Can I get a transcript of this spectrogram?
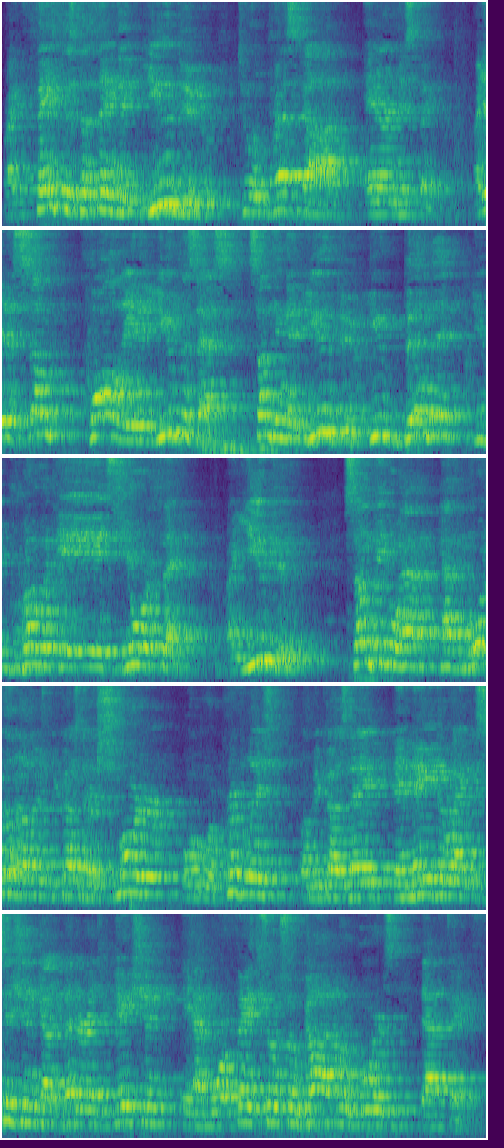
right? Faith is the thing that you do to impress God and earn His favor. Right? It is some quality that you possess, something that you do. You build it, you grow it, it's your thing. Right? You do it. Some people have, have more than others because they're smarter or more privileged or because they, they made the right decision, got a better education, they have more faith. So, so God rewards that faith.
